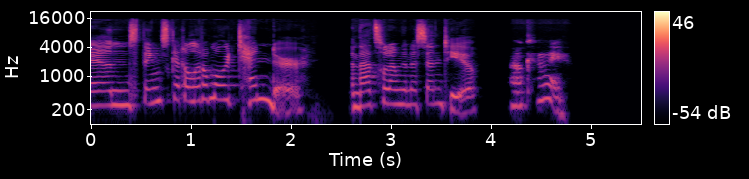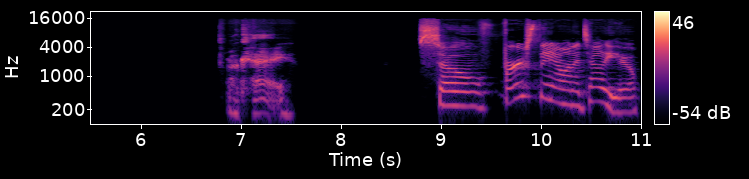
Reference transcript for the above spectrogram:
and things get a little more tender. And that's what I'm going to send to you. Okay. Okay. So, first thing I want to tell you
